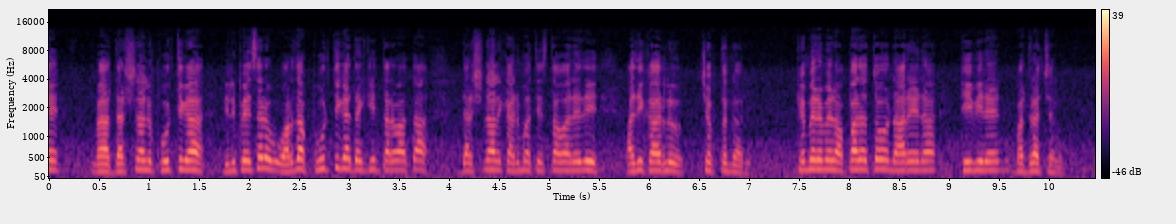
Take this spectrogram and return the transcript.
దర్శనాలు పూర్తిగా నిలిపేశారు. వరద పూర్తిగా తగ్గిన తర్వాత దర్శనాలకు అనుమతిస్తామనేది అధికారులు చెప్తున్నారు. కెమెరామెన్ అప్పారతో నారాయణ టీవీ నైన్ భద్రాచలం.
